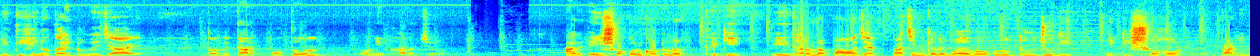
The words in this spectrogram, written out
নীতিহীনতায় ডুবে যায়, তবে তার পতন অনিবার্য। আর এই সকল ঘটনার থেকে এই ধারণা পাওয়া যায়, প্রাচীনকালে ভয়াবহ কোনো দুর্যোগে একটি শহর পানির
